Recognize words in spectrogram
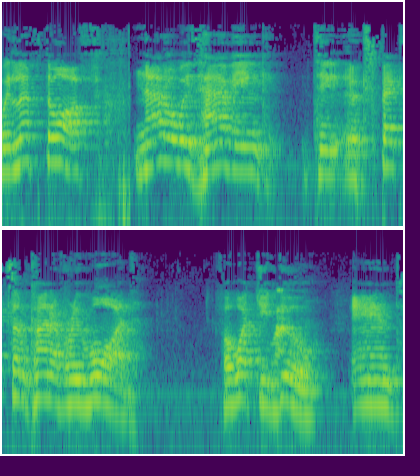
We left off not always having to expect some kind of reward for what you do, and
